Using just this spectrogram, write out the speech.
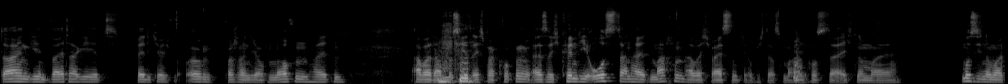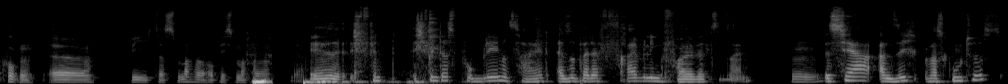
dahingehend weitergeht, werde ich euch wahrscheinlich auf dem Laufenden halten. Aber da muss ich jetzt echt mal gucken. Also ich könnte die Ostern halt machen, aber ich weiß nicht, ob ich das mache. Ich muss da echt nochmal, muss ich nochmal gucken. Äh, wie ich das mache, ob ich es mache. Ja. Äh, ich finde, ich find das Problem ist halt, also bei der Freiwilligen Feuerwehr zu sein, hm. ist ja an sich was Gutes.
